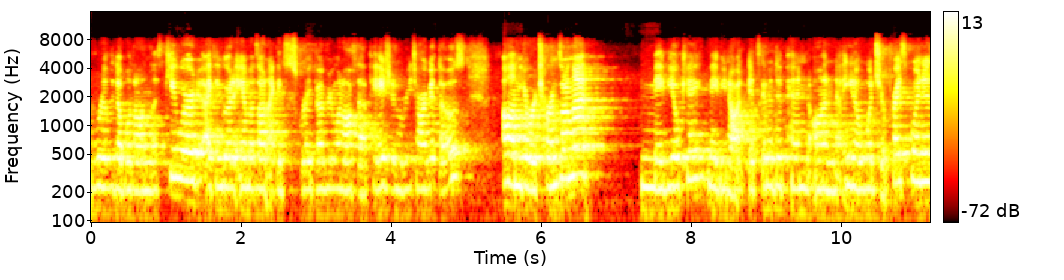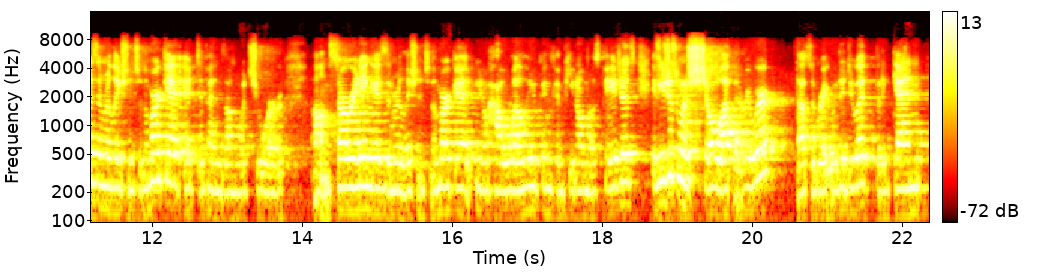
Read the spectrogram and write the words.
really double down on this keyword. I can go to Amazon, I can scrape everyone off that page and retarget those. Um, your returns on that maybe okay, maybe not. It's going to depend on you know what your price point is in relation to the market. It depends on what your um, star rating is in relation to the market. You know how well you can compete on those pages. If you just want to show up everywhere, that's a great way to do it. But again,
